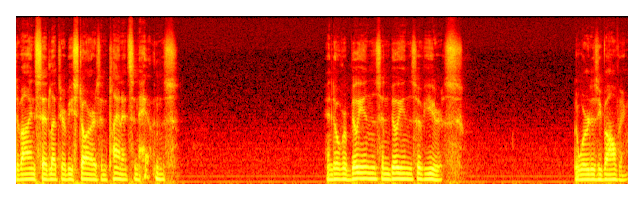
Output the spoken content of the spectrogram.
Divine said, Let there be stars and planets and heavens. And over billions and billions of years, the word is evolving.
